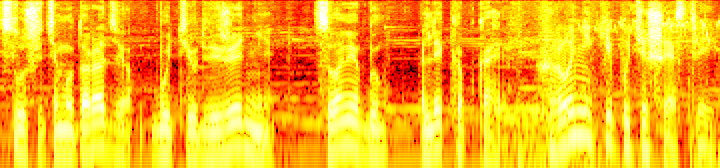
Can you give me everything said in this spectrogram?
Слушайте Моторадио, будьте в движении. С вами был Олег Капкаев. Хроники путешествий.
